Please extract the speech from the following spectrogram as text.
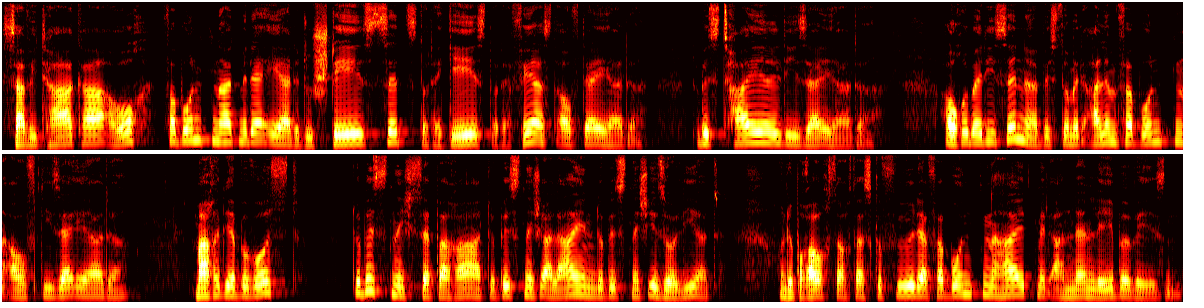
Savitaka auch Verbundenheit mit der Erde. Du stehst, sitzt oder gehst oder fährst auf der Erde. Du bist Teil dieser Erde. Auch über die Sinne bist du mit allem verbunden auf dieser Erde. Mache dir bewusst, du bist nicht separat, du bist nicht allein, du bist nicht isoliert. Und du brauchst auch das Gefühl der Verbundenheit mit anderen Lebewesen.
